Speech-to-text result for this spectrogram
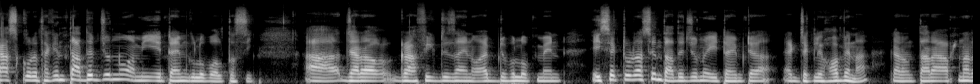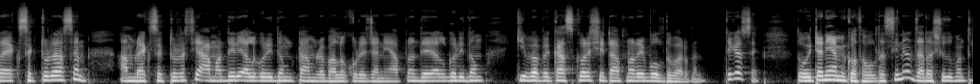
কাজ করে থাকেন, তাদের জন্য আমি এই টাইমগুলো বলতেছি। যারা গ্রাফিক ডিজাইন ওয়েব ডেভেলপমেন্ট এই সেক্টরে আছেন, তাদের জন্য এই টাইমটা একজাক্টলি হবে না। কারণ তারা আপনারা এক সেক্টরে আছেন, আমরা এক সেক্টরে আছি, আমাদের অ্যালগোরিদমটা আমরা ভালো করে জানি। আপনাদের অ্যালগোরিদম কীভাবে কাজ করে সেটা আপনারাই বলতে পারবেন, ঠিক আছে? তো ওইটা নিয়ে আমি কথা বলতেছি না। যারা শুধুমাত্র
